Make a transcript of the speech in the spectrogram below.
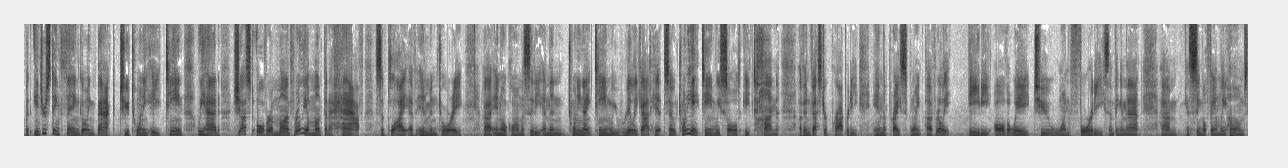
But interesting thing going back to 2018, we had just over a month, really a month and a half supply of inventory uh, in Oklahoma City. And then 2019, we really got hit. So 2018, we sold a ton of investor property in the price point of really 80 all the way to 140, something in that, um, single family homes.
